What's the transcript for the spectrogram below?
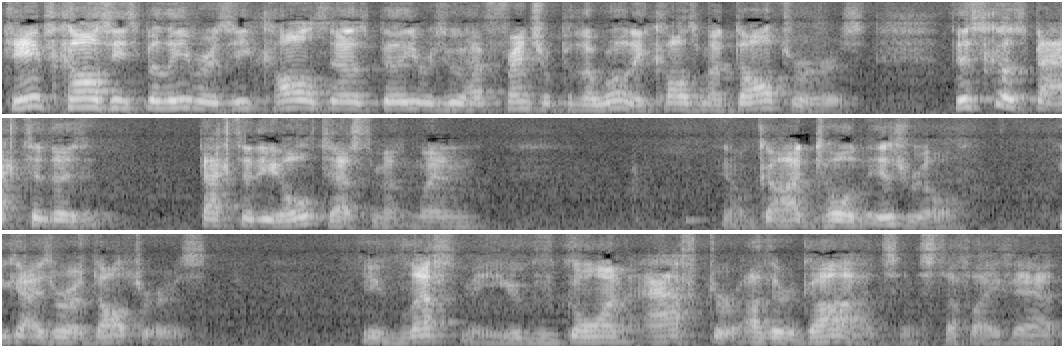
James calls these believers, he calls those believers who have friendship with the world, he calls them adulterers. This goes back to the back to the Old Testament when you know God told Israel, You guys are adulterers. You've left me. You've gone after other gods and stuff like that.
